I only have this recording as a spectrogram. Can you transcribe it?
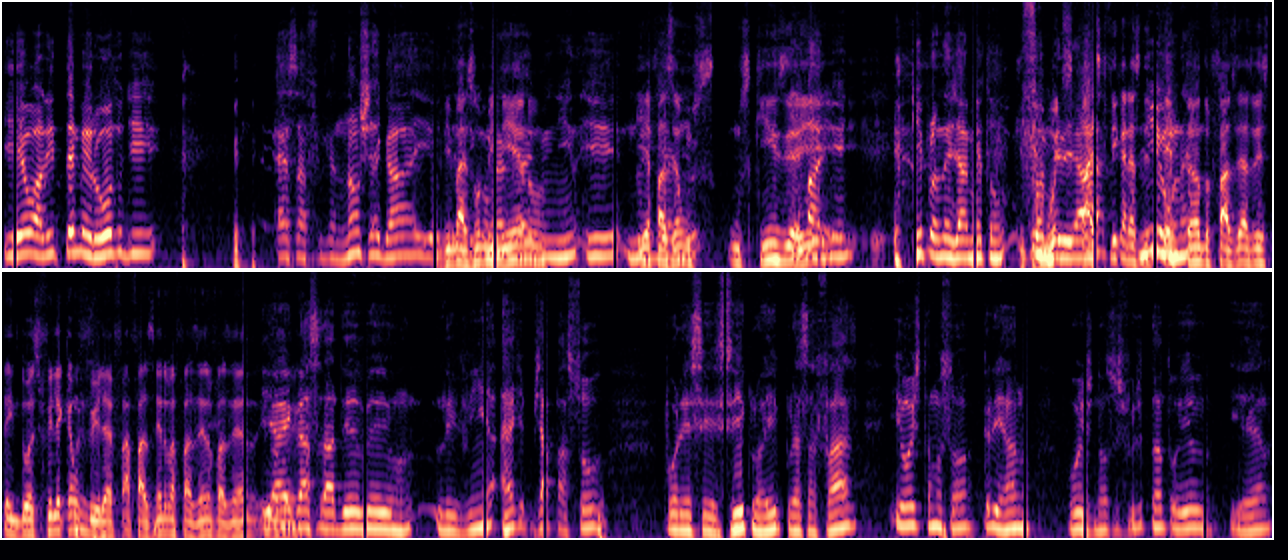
E eu ali temeroso de essa filha não chegar e vi mais um menino, menino e ia fazer uns, uns 15 aí imagine, que planejamento que tem muitos pais que ficam nessa nenhum, né? tentando né? fazer às vezes tem duas filhas que é um pois filho é. vai fazendo vai fazendo fazendo e, e aí graças a Deus veio Livinha a gente já passou por esse ciclo aí por essa fase e hoje estamos só criando os nossos filhos tanto eu e ela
